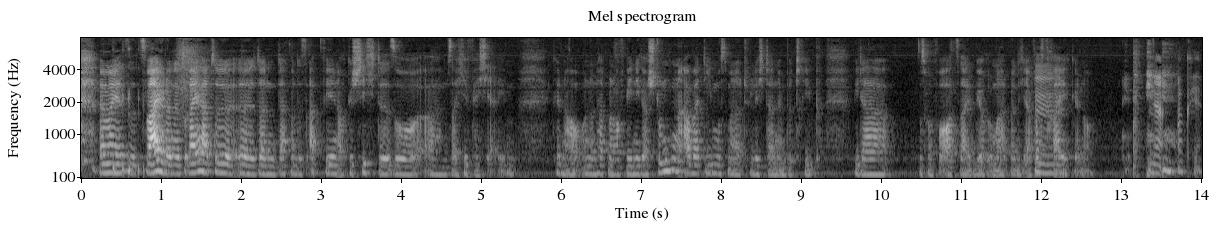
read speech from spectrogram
wenn man jetzt eine 2 oder eine 3 hatte, äh, dann darf man das abwählen. Auch Geschichte, so ähm, solche Fächer eben. Genau, und dann hat man auch weniger Stunden, aber die muss man natürlich dann im Betrieb wieder, muss man vor Ort sein, wie auch immer, hat man nicht einfach mhm. frei, genau. Ja, okay.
